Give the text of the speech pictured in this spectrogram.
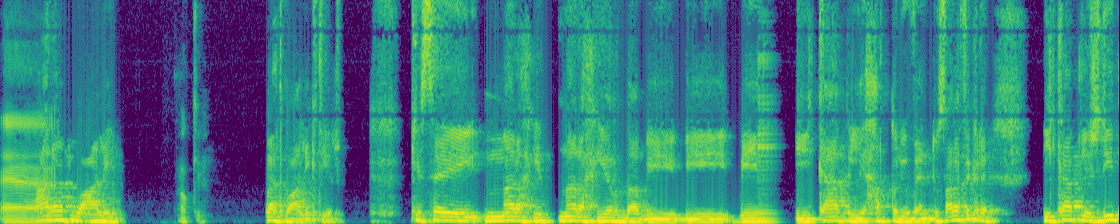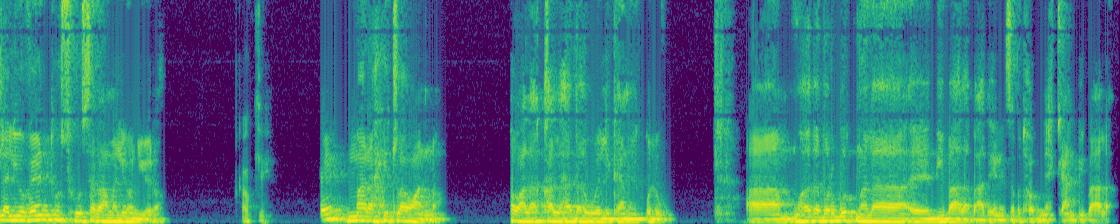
آه راتبه عالي. okay. راتبه عالي كثير كيسي ما راح ما راح يرضى بال cap اللي حطه اليوفنتوس. على فكرة ال cap الجديد لليوفنتوس هو 7 مليون يورو. okay. ما راح يطلعوا عنه. أو على الأقل هذا هو اللي كانوا يقولوه. وهذا بربطنا لديبالا بعدين إذا بتحب نحكي عن ديبالا.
